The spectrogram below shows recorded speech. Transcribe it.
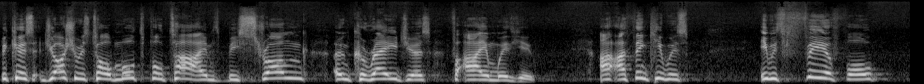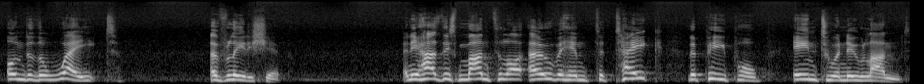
because Joshua is told multiple times, Be strong and courageous, for I am with you. I, I think he was, he was fearful under the weight of leadership. And he has this mantle over him to take the people into a new land.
